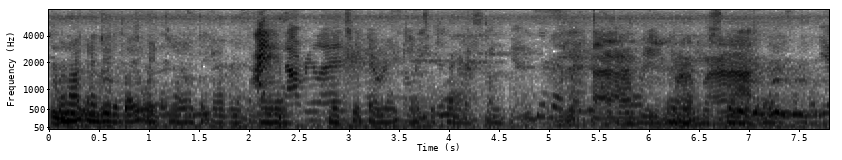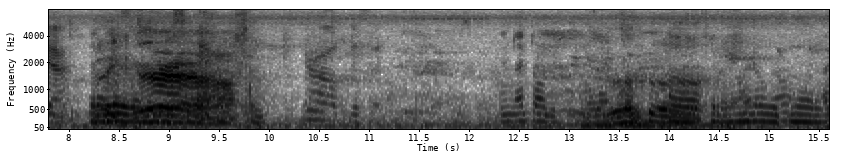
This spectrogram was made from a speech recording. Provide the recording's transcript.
we're not gonna do the bite work today. I don't think I have enough time to mix with them. Might cancel class. And, and not just stay with them. But I really want to see it first. So. Uh, Fernando with Nova. My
